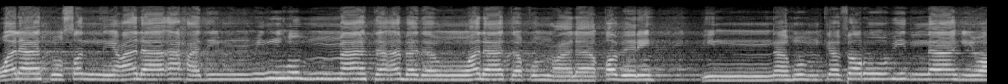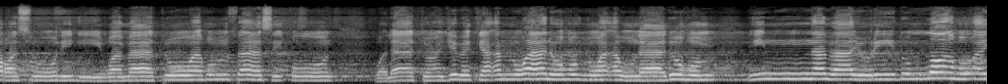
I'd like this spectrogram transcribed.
ولا تصل على أحد منهم مات أبدا ولا تقم على قبره. إنهم كفروا بالله ورسوله وماتوا وهم فاسقون. ولا تعجبك أموالهم وأولادهم. إنما يريد الله أن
